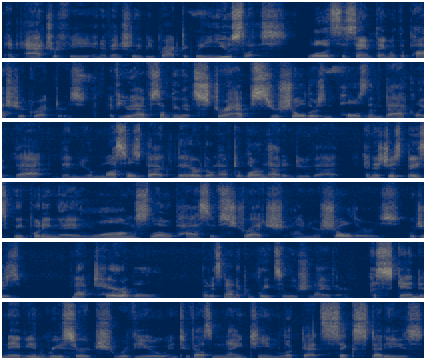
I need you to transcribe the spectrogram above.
and atrophy and eventually be practically useless. Well, it's the same thing with the posture correctors. If you have something that straps your shoulders and pulls them back like that, then your muscles back there don't have to learn how to do that. And it's just basically putting a long, slow, passive stretch on your shoulders, which is not terrible, but it's not a complete solution either. A Scandinavian research review in 2019 looked at six studies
